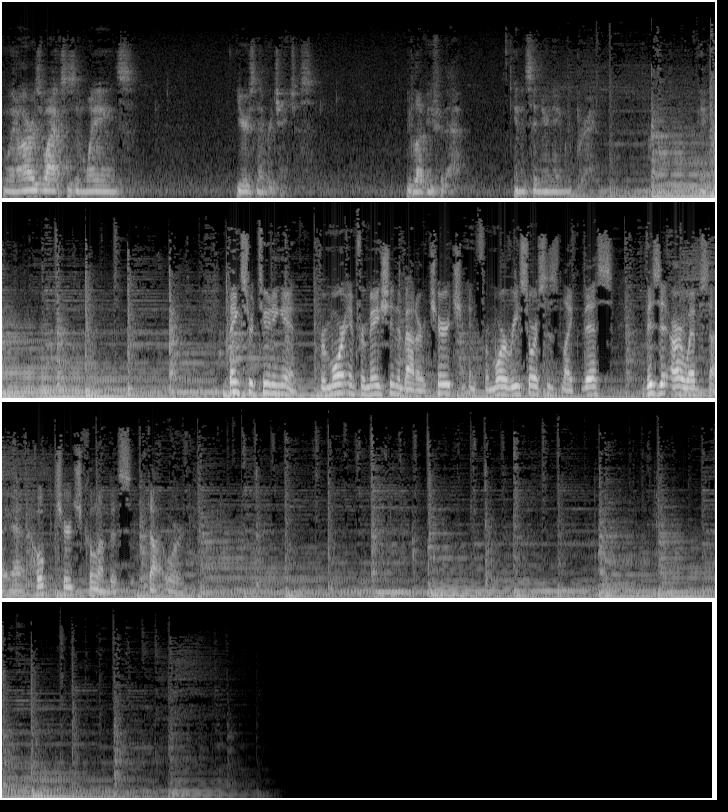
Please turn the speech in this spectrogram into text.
And when ours waxes and wanes, yours never changes. We love you for that. And it's in your name we pray. Amen. Thanks for tuning in. For more information about our church and for more resources like this, visit our website at hopechurchcolumbus.org.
